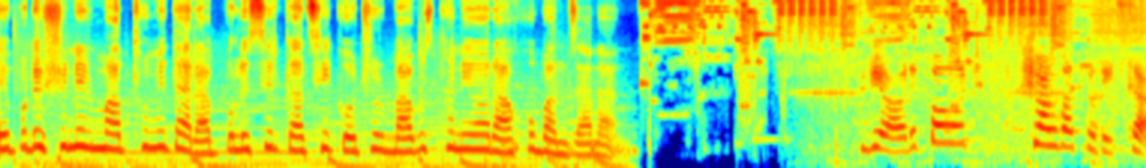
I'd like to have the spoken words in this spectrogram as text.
ডেপুটেশনের মাধ্যমে তারা পুলিশের কাছে কঠোর ব্যবস্থা নেওয়ার আহ্বান জানান। রিপোর্ট সংবাদ প্রতীক্ষা।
